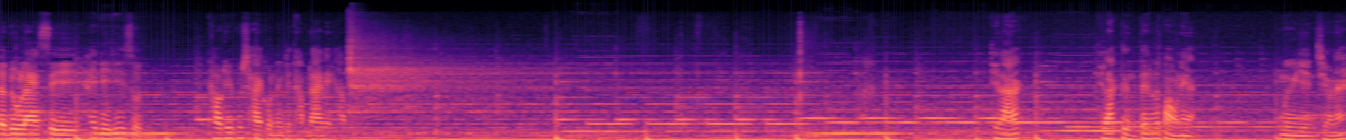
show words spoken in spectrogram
จะดูแลซีให้ดีที่สุด เท่าที่ผู้ชายคนหนึ่งจะทำได้เลยครับ ที่รัก ที่รักตื่นเต้นหรือเปล่าเนี่ย มือเย็นเชียวนะ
